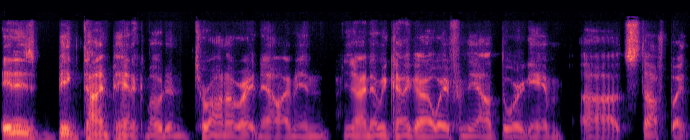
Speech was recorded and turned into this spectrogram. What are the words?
it is big time panic mode in Toronto right now. I mean, you know, I know we kind of got away from the outdoor game uh, stuff, but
